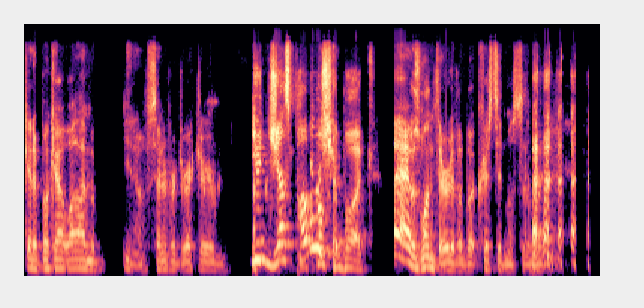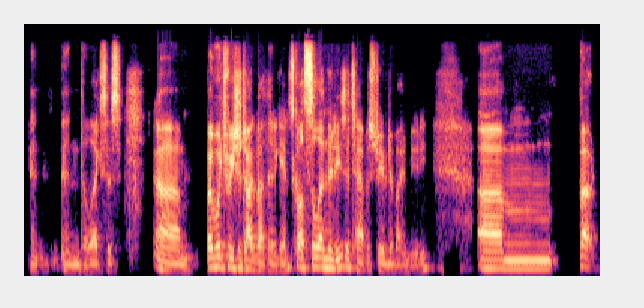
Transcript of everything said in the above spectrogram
get a book out while I'm a you know center for director you just published a book. Eh, it was one third of a book. Chris did most of the work, and and Alexis, um, but which we should talk about that again. It's called Solemnities: A Tapestry of Divine Beauty. Um, but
